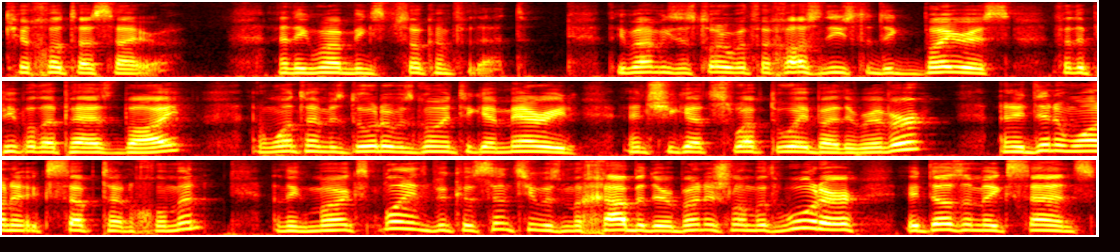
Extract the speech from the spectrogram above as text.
kechot asayra. And the Gemara brings psukim for that. The Gemara makes a story with the chassid used to dig bayris for the people that passed by. And one time his daughter was going to get married and she got swept away by the river and he didn't want to accept Tanchumen. And the Gemara explains because since he was Mechabed or with water, it doesn't make sense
